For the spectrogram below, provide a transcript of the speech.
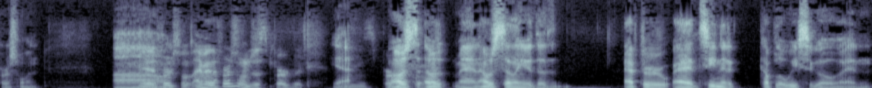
first one. Um, yeah, the first one. I mean, the first one's just perfect. yeah. It's I was, I was, man, I was telling you that after I had seen it a couple of weeks ago, and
